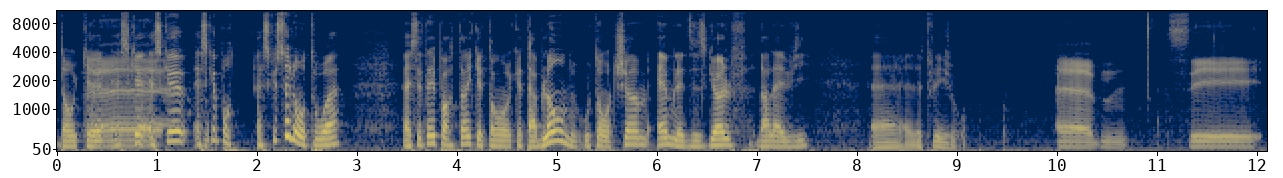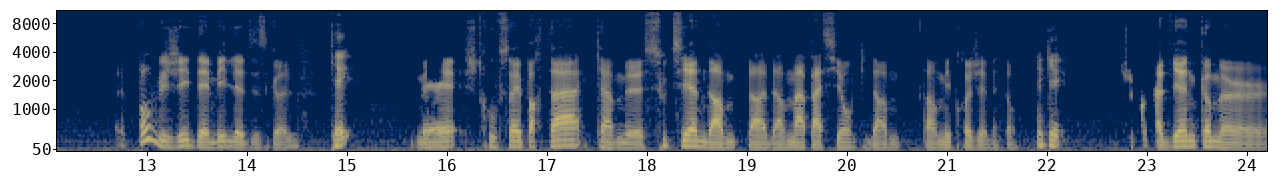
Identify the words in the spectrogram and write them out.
Donc, euh, est-ce que, est-ce que, est-ce que pour, est-ce que selon toi, euh, c'est important que ton, que ta blonde ou ton chum aime le disc golf dans la vie euh, de tous les jours? euh, c'est pas obligé d'aimer le disc golf, Ok. mais je trouve ça important qu'elle me soutienne dans, dans, dans ma passion puis dans, dans mes projets, mettons. Ok. Je veux pas que ça devienne comme un.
